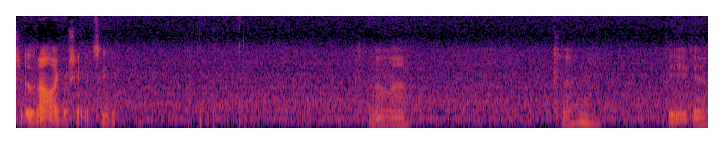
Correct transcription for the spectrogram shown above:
She does not like what she can see. Come on. Come on. Be again.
